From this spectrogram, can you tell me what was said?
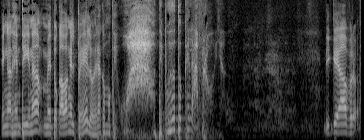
en Argentina me tocaban el pelo. Era como que, wow, te puedo tocar el afro. Di que afro.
